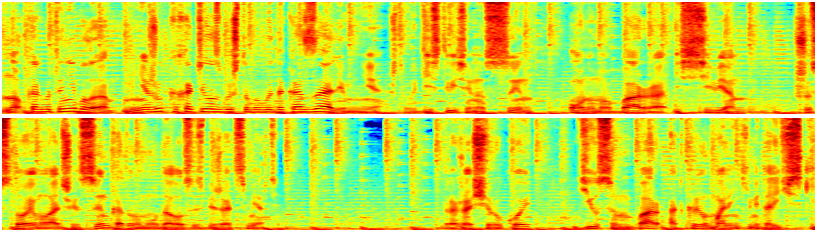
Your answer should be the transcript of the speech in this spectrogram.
Но, как бы то ни было, мне жутко хотелось бы, чтобы вы доказали мне, что вы действительно сын Онума Барра из Севенны, шестой младший сын, которому удалось избежать смерти. Дрожащей рукой Дьюсом Бар открыл маленький металлический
